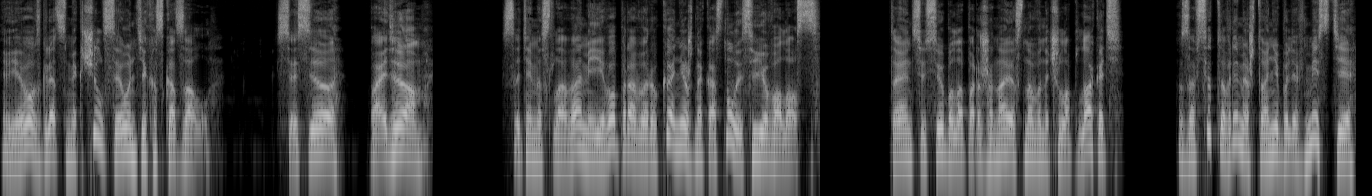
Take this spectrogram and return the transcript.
его взгляд смягчился, и он тихо сказал. «Сю-сю, пойдём». С этими словами его правая рука нежно коснулась её волос. Тань Сюсю была поражена и снова начала плакать. За всё то время, что они были вместе,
